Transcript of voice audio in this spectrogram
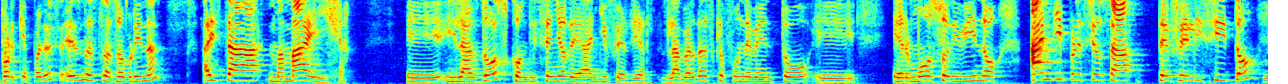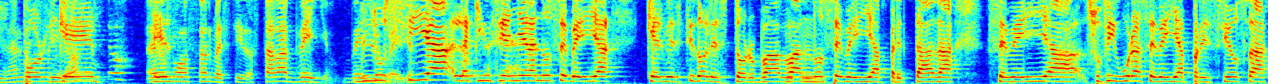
porque pues es nuestra sobrina, ahí está mamá e hija eh, y las dos con diseño de Angie Ferrier. La verdad es que fue un evento eh, hermoso, divino. Angie Preciosa, te felicito porque... Hermoso el vestido, estaba bello. Lucía, la quinceañera, no se veía que el vestido le estorbaba, no se veía apretada, se veía, su figura se veía preciosa.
